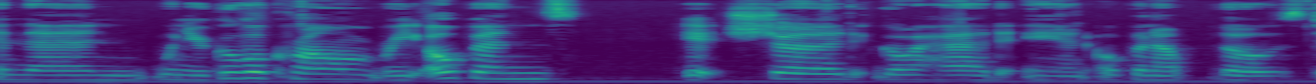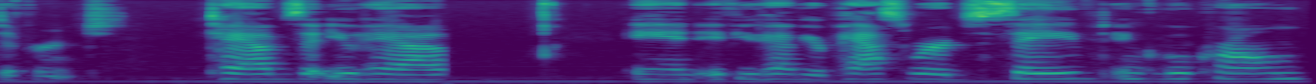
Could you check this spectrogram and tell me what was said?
and then when your Google Chrome reopens, it should go ahead and open up those different tabs that you have. And if you have your password saved in Google Chrome,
